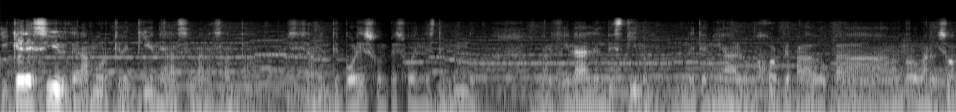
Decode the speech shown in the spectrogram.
¿Y qué decir del amor que le tiene a la Semana Santa? Precisamente por eso empezó en este mundo, al final el destino le tenía lo mejor preparado para Manolo Marbizón,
